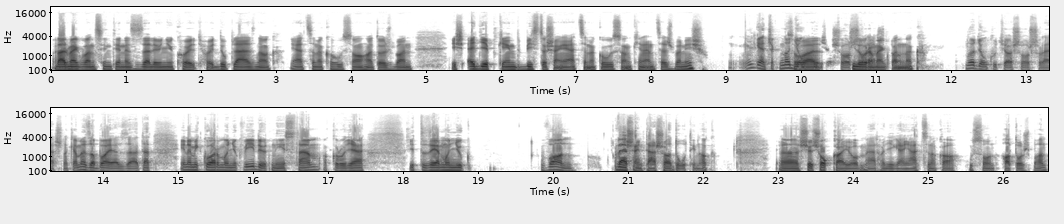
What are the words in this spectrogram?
bár megvan szintén ez az előnyük, hogy, hogy dupláznak, játszanak a 26-osban, és egyébként biztosan játszanak a 29-esben is. Igen, csak nagyon szóval kutya kilóra megvannak. Nagyon kutya a sorsolás nekem, ez a baj ezzel. Tehát én amikor mondjuk védőt néztem, akkor ugye itt azért mondjuk van versenytársa a Dótinak, sőt sokkal jobb, mert hogy igen, játszanak a 26-osban,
